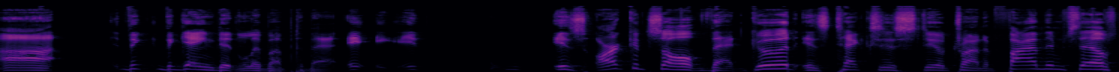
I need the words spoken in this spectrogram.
Uh, the the game didn't live up to that. It, it, is Arkansas that good? Is Texas still trying to find themselves?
